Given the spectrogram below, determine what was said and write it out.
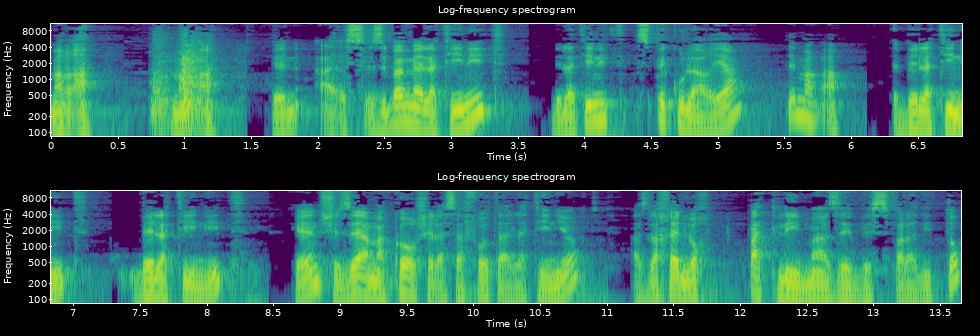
מראה, מראה. כן? זה בא מהלטינית, בלטינית ספקולריה זה מראה. בלטינית, בלטינית, כן? שזה המקור של השפות הלטיניות, אז לכן לא אכפת לי מה זה בספרדיטו,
